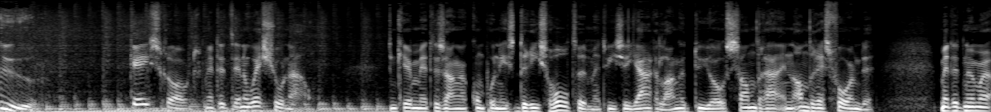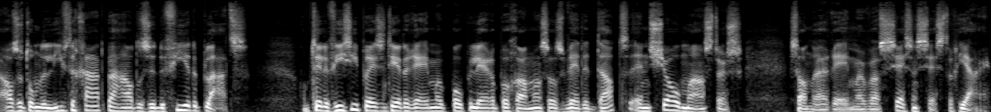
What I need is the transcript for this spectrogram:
uur. Kees Groot met het NOS-journaal. Een keer met de zanger-componist Dries Holte... met wie ze jarenlang het duo Sandra en Andres vormden. Met het nummer Als het om de liefde gaat behaalden ze de vierde plaats. Op televisie presenteerde Remer populaire programma's als Wedde Dat en Showmasters. Sandra Remer was 66 jaar.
